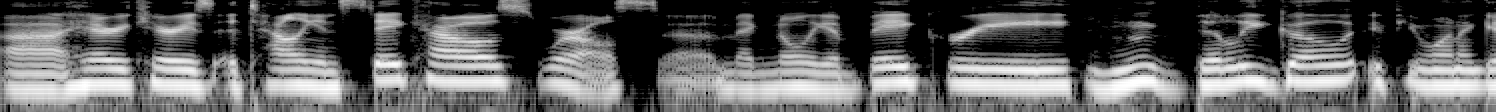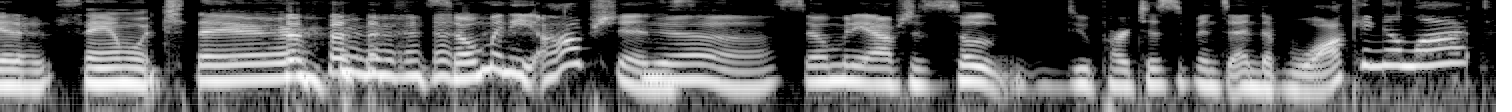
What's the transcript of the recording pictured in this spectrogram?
uh, Harry Caray's Italian Steakhouse. Where else? Uh, Magnolia Bakery. Mhm, Billy Goat, if you want to get a sandwich there. so many options. Yeah. So many options. So do participants end up walking a lot?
